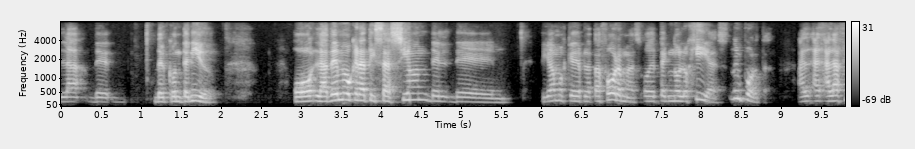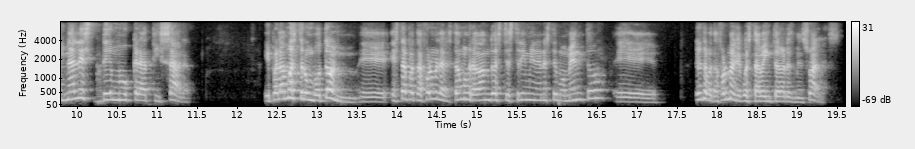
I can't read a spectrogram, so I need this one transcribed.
la, del contenido o la democratización de, digamos que de plataformas o de tecnologías, no importa. A, la final es democratizar. Y para muestra un botón, eh, esta plataforma en la que estamos grabando este streaming en este momento eh, es una plataforma que cuesta 20 dólares mensuales.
